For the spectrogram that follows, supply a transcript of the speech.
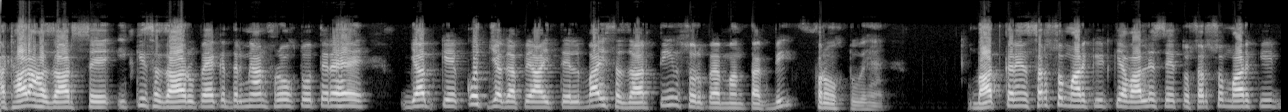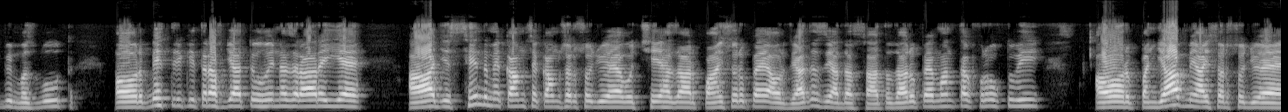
अठारह हज़ार से इक्कीस हज़ार रुपए के दरमियान फरोख्त होते रहे, जबकि कुछ जगह पे आज तेल बाईस हज़ार तीन सौ रुपए मन तक भी फरोख्त हुए हैं। बात करें सरसों मार्केट के हवाले से तो सरसों मार्केट भी मज़बूत और बेहतरी की तरफ़ जाते हुए नज़र आ रही है। आज सिंध में कम से कम सरसों जो है वो छः हज़ार पाँच सौ रुपये और ज़्यादा से ज़्यादा सात हज़ार रुपये मन तक फरोख्त हुई। और पंजाब में आज सरसों जो है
